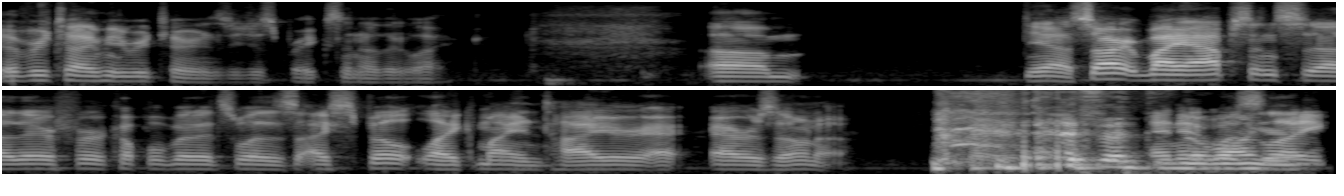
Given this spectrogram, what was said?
Every time he returns, he just breaks another leg. Um, yeah, sorry, my absence uh, there for a couple minutes was I spilt like my entire a- Arizona, and it was like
